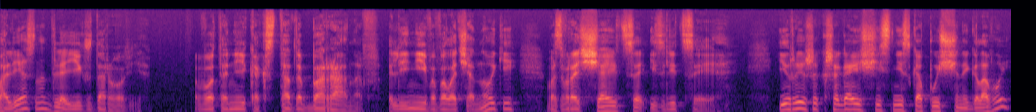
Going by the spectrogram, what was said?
полезно для их здоровья. Вот они, как стадо баранов, лениво волоча ноги, возвращаются из лицея. И Рыжик, шагающий с низко опущенной головой,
